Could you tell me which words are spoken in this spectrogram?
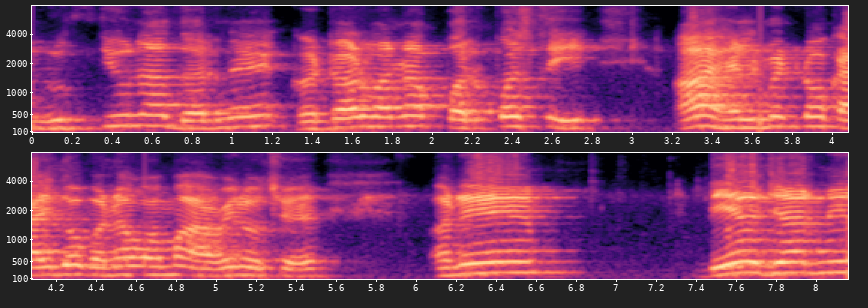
મૃત્યુના દરને ઘટાડવાના પર્પઝથી આ હેલ્મેટનો કાયદો બનાવવામાં આવેલો છે. અને બે હજાર ને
